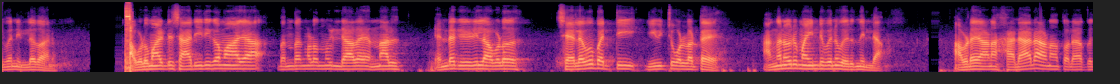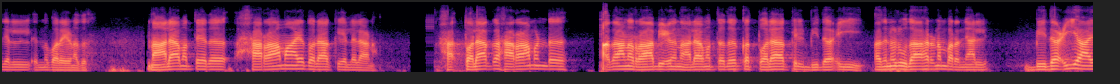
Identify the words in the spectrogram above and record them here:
ഇവൻ ഇല്ലതാനും. അവളുമായിട്ട് ശാരീരികമായ ബന്ധങ്ങളൊന്നും ഇല്ലാതെ എന്നാൽ എന്റെ കീഴിൽ അവൾ ചെലവ് പറ്റി ജീവിച്ചു കൊള്ളട്ടെ. അങ്ങനെ ഒരു മൈൻഡ് ഇവന് വരുന്നില്ല. അവിടെയാണ് ഹലാലാണ് തൊലാക്ക് ജൽ എന്ന് പറയണത്. നാലാമത്തേത് ഹറാമായ തൊലാക്ക് ചെല്ലലാണ് ഹ തൊലാക്ക് ഹറാമുണ്ട്. അതാണ് റാബിയ നാലാമത്തത് തൊലാക്കിൽ ബിദഇ. അതിനൊരു ഉദാഹരണം പറഞ്ഞാൽ ബിദഇയായ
